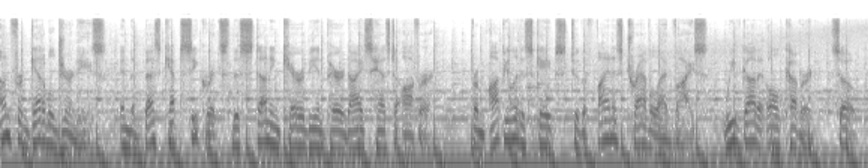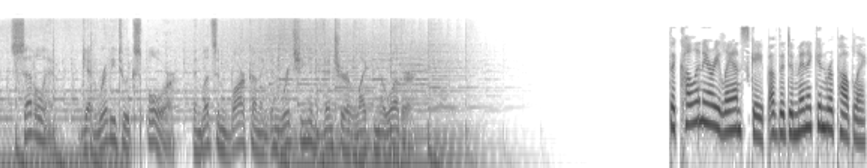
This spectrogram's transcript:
unforgettable journeys, and the best kept secrets this stunning Caribbean paradise has to offer. From opulent escapes to the finest travel advice, we've got it all covered. So, settle in, get ready to explore, and let's embark on an enriching adventure like no other. The culinary landscape of the Dominican Republic.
